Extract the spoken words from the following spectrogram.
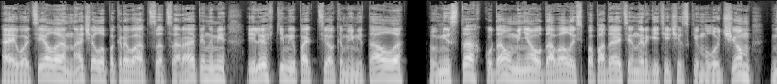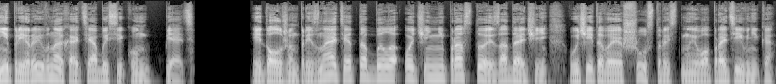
а его тело начало покрываться царапинами и легкими подтеками металла в местах, куда у меня удавалось попадать энергетическим лучом непрерывно хотя бы секунд пять. И должен признать, это было очень непростой задачей, учитывая шустрость моего противника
